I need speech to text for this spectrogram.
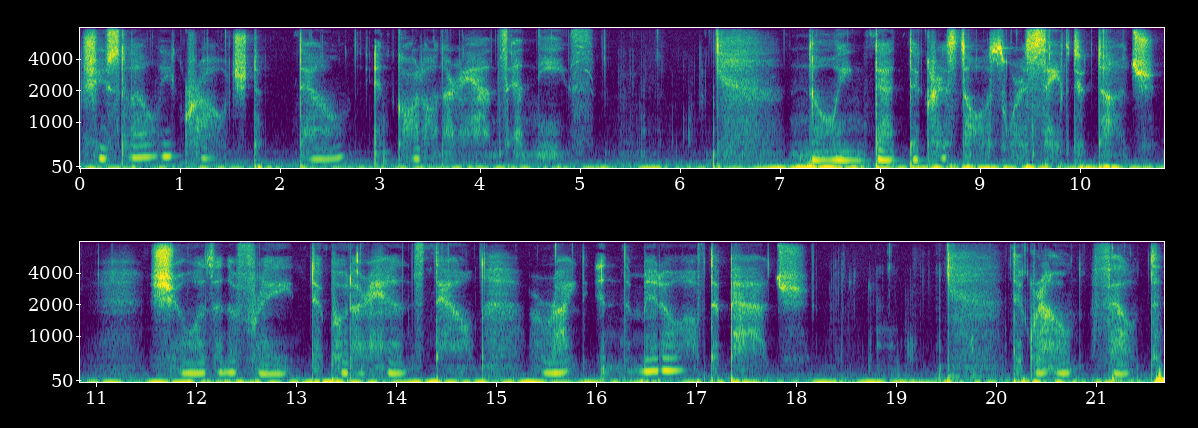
She slowly crouched down and got on her hands and knees. Crystals were safe to touch. She wasn't afraid to put her hands down right in the middle of the patch. The ground felt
